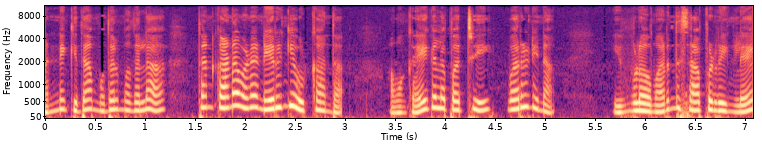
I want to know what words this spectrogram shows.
அன்னைக்கு தான் முதல் முதலாக தன் கணவனை நெருங்கி உட்கார்ந்தா. அவன் கைகளை பற்றி வருடினா இவ்வளோ மருந்து சாப்பிட்றீங்களே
